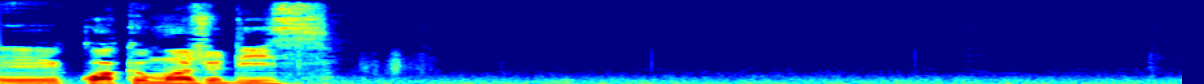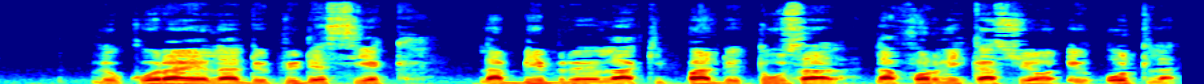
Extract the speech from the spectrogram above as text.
Et quoi que moi je dise, le Coran est là depuis des siècles. La Bible est là qui parle de tout ça, la fornication et autres là.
